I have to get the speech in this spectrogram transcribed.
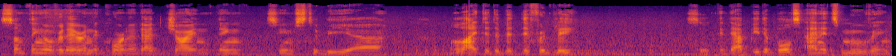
something over there in the corner. That giant thing seems to be uh, lighted a bit differently. So could that be the boss? And it's moving.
